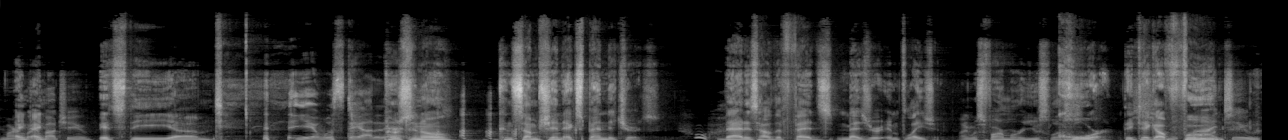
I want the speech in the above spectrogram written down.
Mark, I- what I- about you? It's the um yeah, we'll stay out of that. personal consumption expenditures. That is how the feds measure inflation. Mine was far more useless. Core. They take out Mine food, too.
